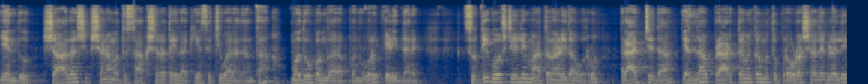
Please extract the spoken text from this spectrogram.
ಎಂದು ಶಾಲಾ ಶಿಕ್ಷಣ ಮತ್ತು ಸಾಕ್ಷರತಾ ಇಲಾಖೆಯ ಸಚಿವರಾದಂತಹ ಮಧು ಬಂಗಾರಪ್ಪನವರು ಹೇಳಿದ್ದಾರೆ. ಸುದ್ದಿಗೋಷ್ಠಿಯಲ್ಲಿ ಮಾತನಾಡಿದ ಅವರು, ರಾಜ್ಯದ ಎಲ್ಲ ಪ್ರಾಥಮಿಕ ಮತ್ತು ಪ್ರೌಢಶಾಲೆಗಳಲ್ಲಿ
